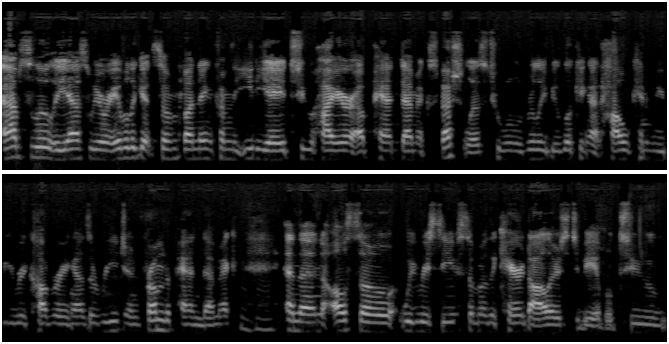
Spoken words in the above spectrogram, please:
Absolutely, yes. We were able to get some funding from the EDA to hire a pandemic specialist who will really be looking at how can we be recovering as a region from the pandemic. Mm-hmm. And then also we received some of the care dollars to be able to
